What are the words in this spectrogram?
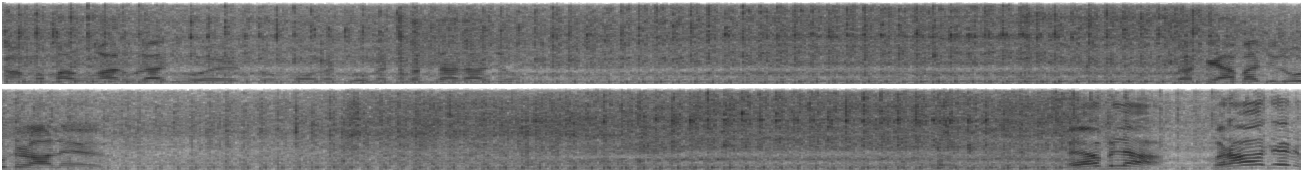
કામ અમારું સારું લાગ્યું હોય તો કોમેન્ટ કોમેન્ટ કરતા રહેજો બાકી આ બાજુ લોડર હાલે. એ અબલા ભરાવા દે ને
